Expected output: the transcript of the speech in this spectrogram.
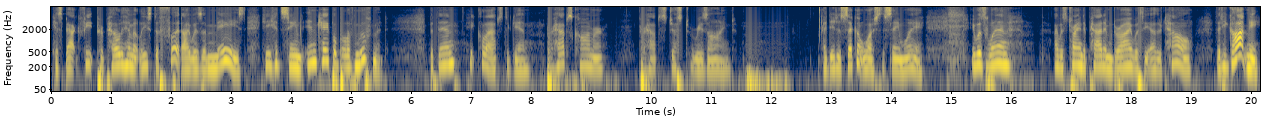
His back feet propelled him at least a foot. I was amazed. He had seemed incapable of movement. But then he collapsed again, perhaps calmer, perhaps just resigned. I did a second wash the same way. It was when I was trying to pat him dry with the other towel that he got me.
